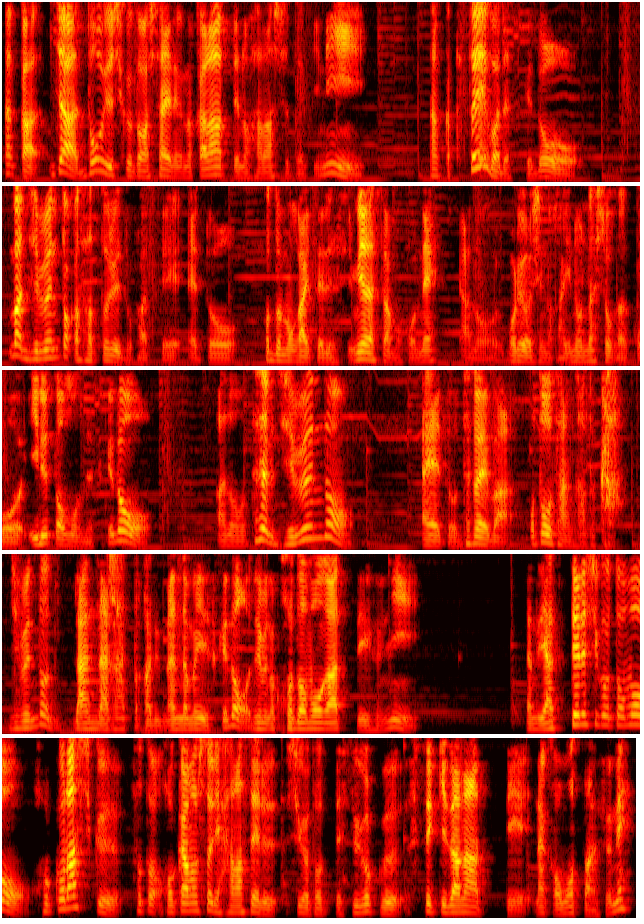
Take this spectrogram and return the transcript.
なんか、じゃあどういう仕事がしたいのかなっていうのを話したときに、なんか例えばですけど、まあ自分とか悟りとかって、えっと、子供がいたりですし、宮崎さんもこうね、あの、ご両親とかいろんな人がこういると思うんですけど、あの、例えば自分の、えっと、例えばお父さんがとか、自分の旦那がとかで何でもいいですけど、自分の子供がっていうふうに、やってる仕事を誇らしく外、他の人に話せる仕事ってすごく素敵だなってなんか思ったんですよね。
